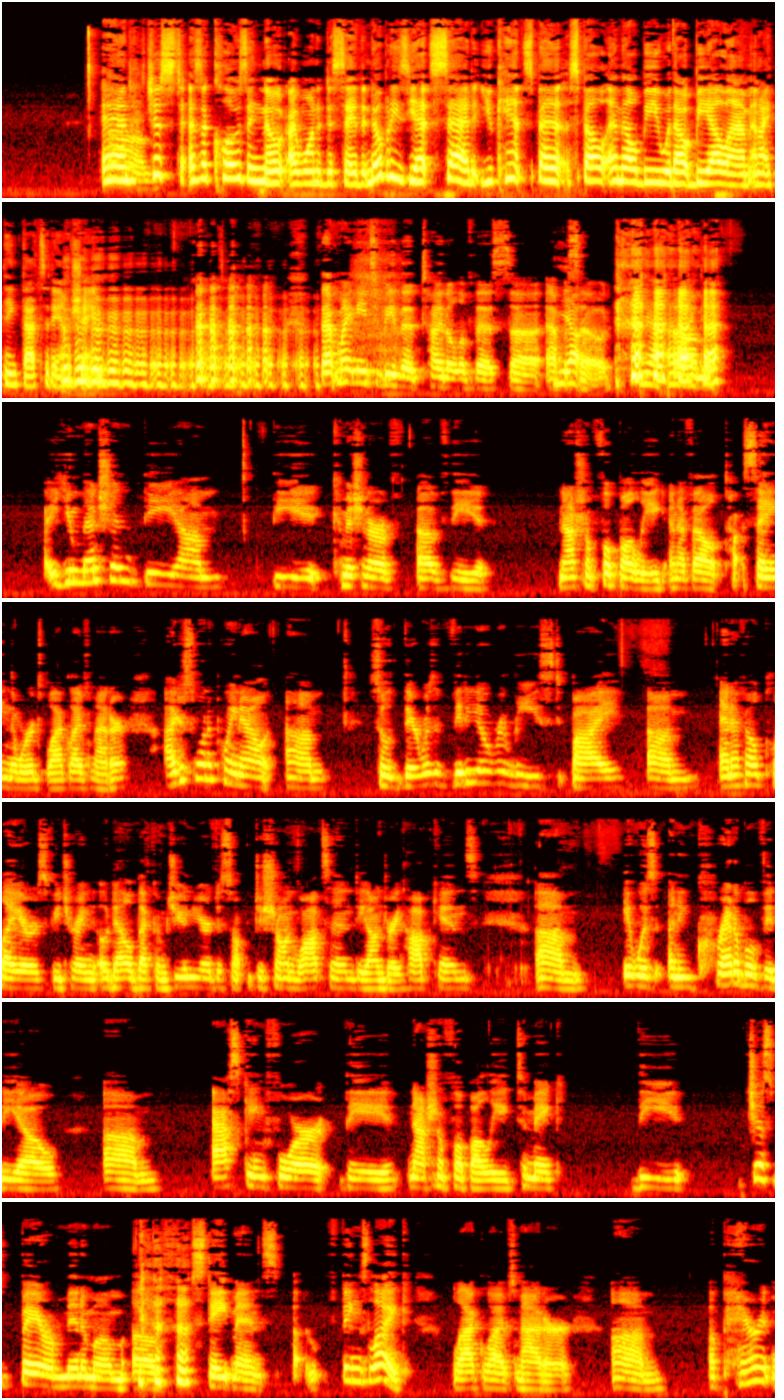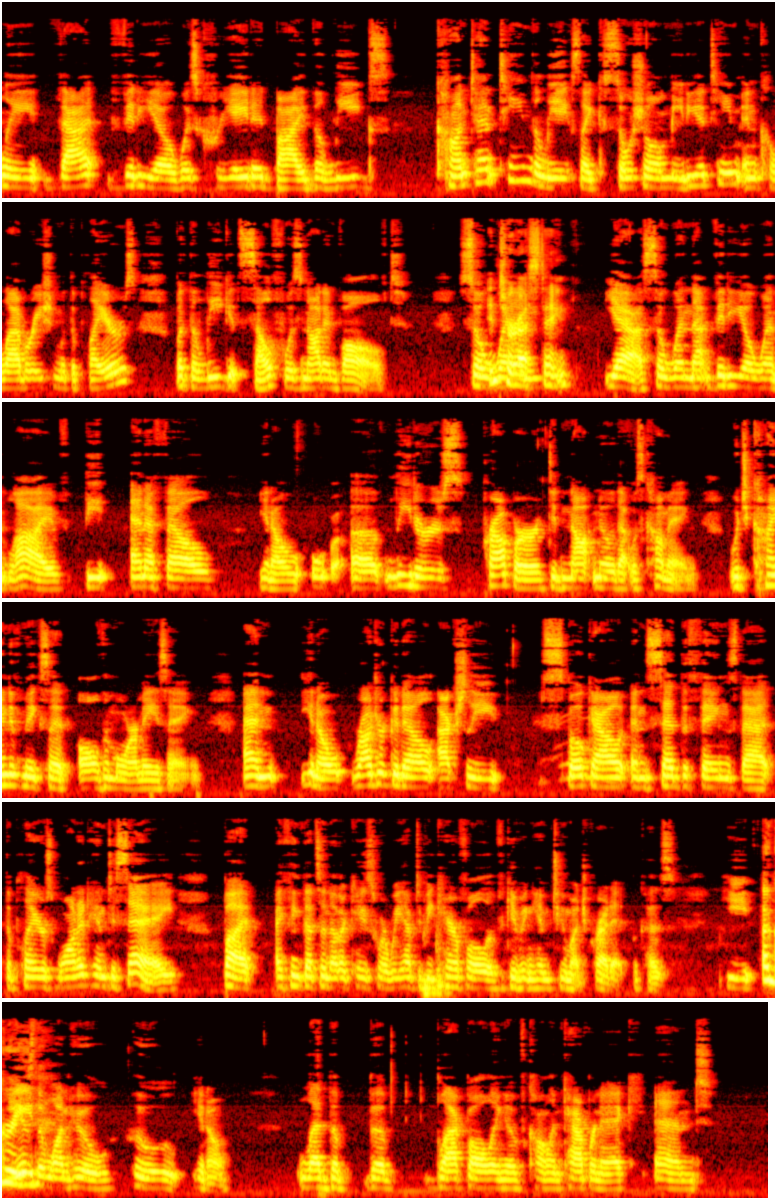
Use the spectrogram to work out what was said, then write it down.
And Um, just as a closing note, I wanted to say that nobody's yet said you can't spe- spell MLB without BLM, and I think that's a damn shame. That might need to be the title of this uh, episode. yeah, Um, like You mentioned the um, the commissioner of, of the National Football League (NFL) t- saying the words "Black Lives Matter." I just want to point out. Um, so there was a video released by um, NFL players featuring Odell Beckham Jr., Desha- Deshaun Watson, DeAndre Hopkins. Um, it was an incredible video um, asking for the National Football League to make the just bare minimum of statements, uh, things like Black Lives Matter. Um, apparently, that video was created by the league's content team, the league's like social media team, in collaboration with the players, but the league itself was not involved. So when- Interesting. yeah, so when that video went live, the NFL, you know, uh, leaders proper did not know that was coming, which kind of makes it all the more amazing. And, you know, Roger Goodell actually spoke out and said the things that the players wanted him to say, but I think that's another case where we have to be careful of giving him too much credit because he, he is the one who who, you know, led the the blackballing of Colin Kaepernick and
